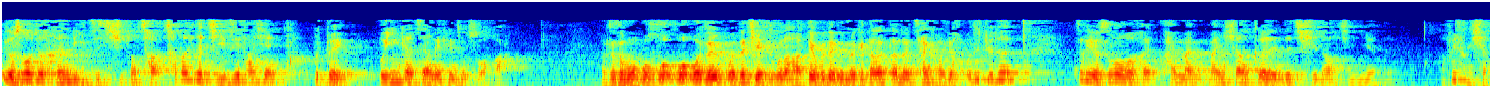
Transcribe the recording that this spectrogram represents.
有时候就很理直气壮，吵吵到一个极致，发现不对，不应该这样跟天主说话啊。这是我我我我我的我的解读了哈，对不对？你们可以当当做参考就好。我就觉得这个有时候很还蛮蛮像个人的祈祷经验的，非常像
